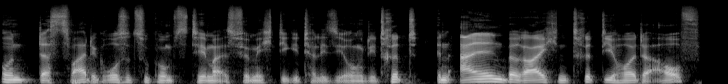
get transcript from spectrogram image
Und das zweite große Zukunftsthema ist für mich Digitalisierung. Die tritt in allen Bereichen, tritt die heute auf.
